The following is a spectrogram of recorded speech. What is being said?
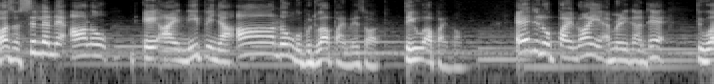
ဘာလို့စစ်လက်နဲ့အားလုံး AI နီးပညာအားလုံးကိုဘယ်သူကပိုင်မလဲဆိုတော့တရုတ်ကပိုင်သွားအဲ့ဒီလိုပိုင်သွားရင် American တဲ့သူက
